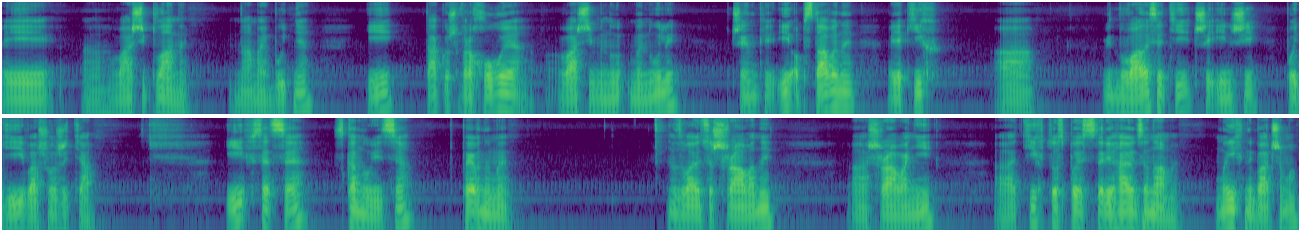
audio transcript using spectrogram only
і а, ваші плани на майбутнє. І також враховує ваші минулі вчинки і обставини, в яких відбувалися ті чи інші події вашого життя. І все це сканується певними, називаються шравани, шравані, ті, хто спостерігають за нами. Ми їх не бачимо,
